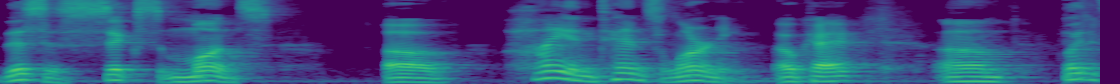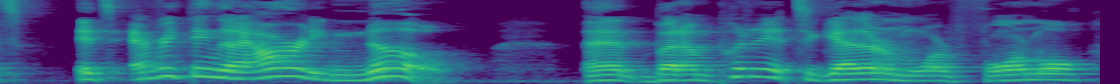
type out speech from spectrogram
This is six months of high intense learning. Okay, um, but it's it's everything that I already know, and but I'm putting it together a more formal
